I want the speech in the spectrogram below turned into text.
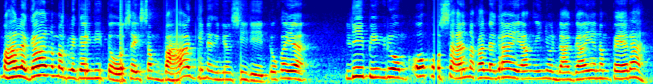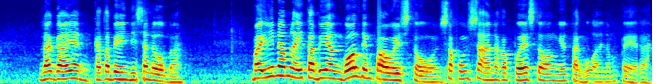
Mahalaga na maglagay nito sa isang bahagi ng inyong silid o kaya living room o kung saan nakalagay ang inyong lagayan ng pera. Lagayan, katabi hindi sa loob ah. Mainam na itabi ang golden power stone sa kung saan nakapwesto ang iyong taguan ng pera.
